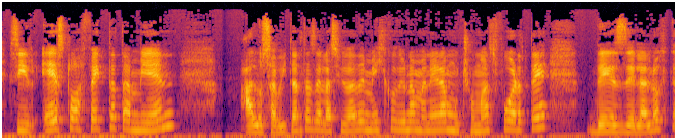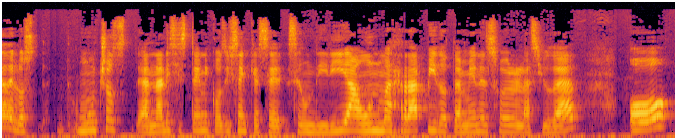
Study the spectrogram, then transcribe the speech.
Es decir, esto afecta también a los habitantes de la Ciudad de México de una manera mucho más fuerte desde la lógica de los muchos análisis técnicos dicen que se, se hundiría aún más rápido también el suelo de la ciudad o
